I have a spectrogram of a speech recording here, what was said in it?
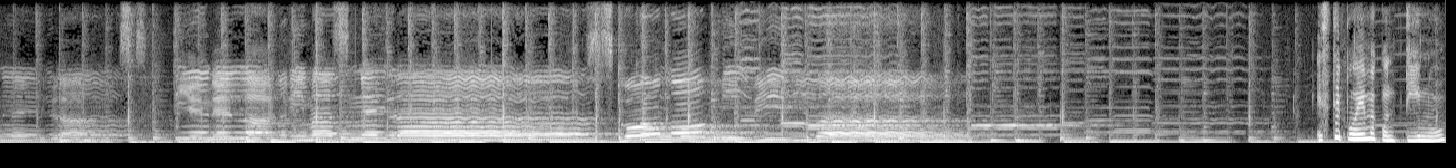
negras, tiene lágrimas negras, como mi vida. Este poema continuo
